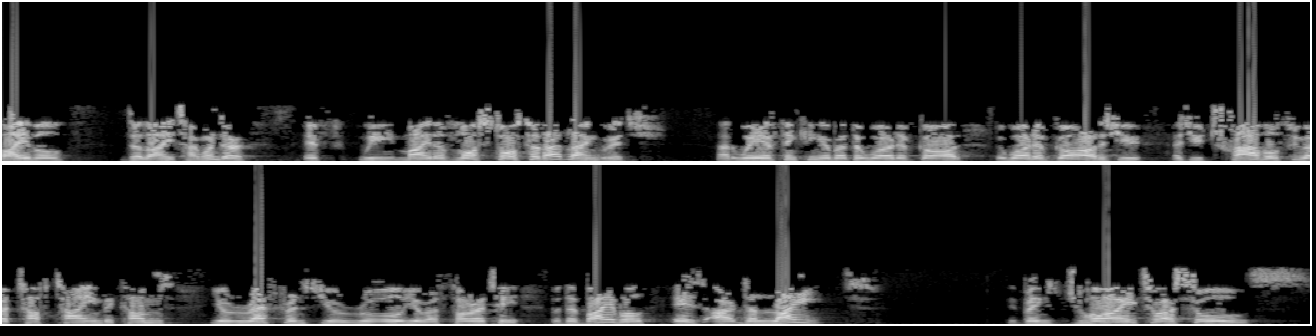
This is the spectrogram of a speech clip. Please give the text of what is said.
Bible Delight. I wonder if we might have lost also that language, that way of thinking about the Word of God. The Word of God, as you, as you travel through a tough time, becomes your reference, your rule, your authority. But the Bible is our delight. It brings joy to our souls.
